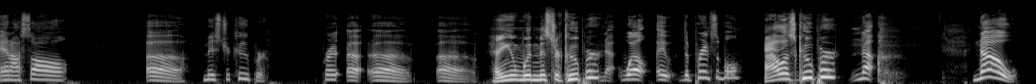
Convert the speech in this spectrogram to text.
and I saw uh Mr. Cooper, pre- uh uh uh Hanging with Mr. Cooper? no, well it, the principal Alice Cooper? no no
